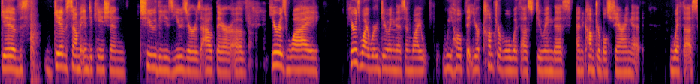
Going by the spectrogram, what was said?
gives give some indication to these users out there of here is why here's why we're doing this and why we hope that you're comfortable with us doing this and comfortable sharing it with us.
